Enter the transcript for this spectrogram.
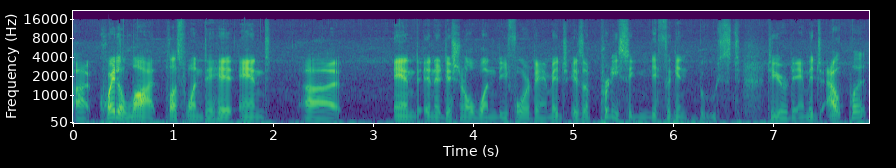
uh, quite a lot, plus one to hit and uh, and an additional 1d4 damage is a pretty significant boost to your damage output.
